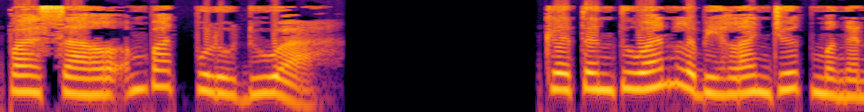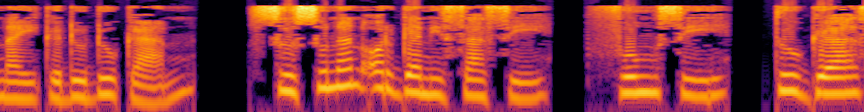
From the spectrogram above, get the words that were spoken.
Pasal 42 Ketentuan lebih lanjut mengenai kedudukan, susunan organisasi, fungsi, tugas,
